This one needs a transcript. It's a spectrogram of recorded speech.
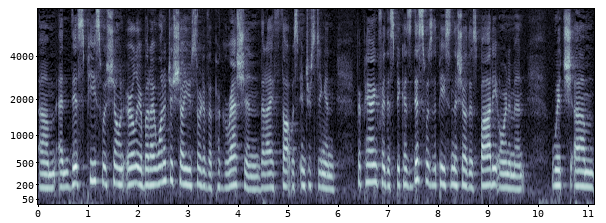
Um, and this piece was shown earlier, but I wanted to show you sort of a progression that I thought was interesting in preparing for this because this was the piece in the show, this body ornament, which um,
